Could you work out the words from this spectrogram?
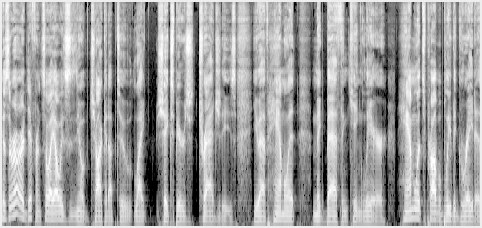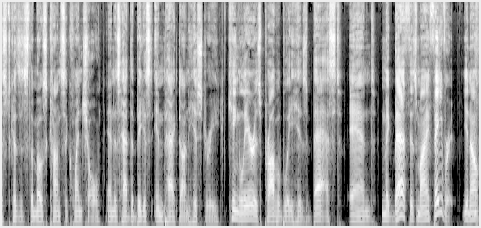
Because there are a difference. So I always, you know, chalk it up to like Shakespeare's tragedies. You have Hamlet, Macbeth, and King Lear. Hamlet's probably the greatest because it's the most consequential and has had the biggest impact on history. King Lear is probably his best, and Macbeth is my favorite. You know,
